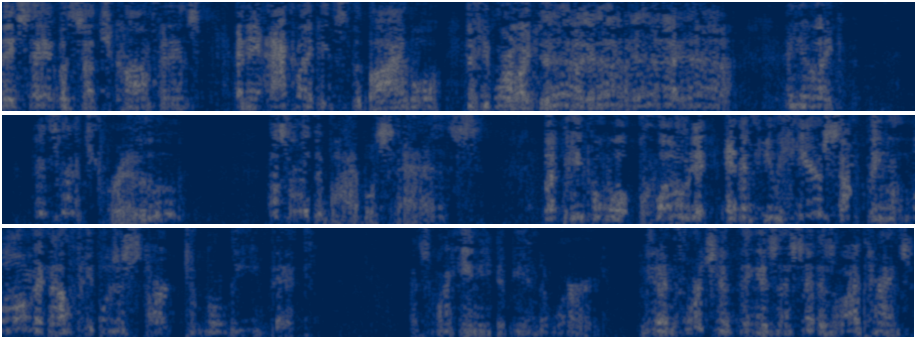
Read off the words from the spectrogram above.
they say it with such confidence, and they act like it's the Bible, and people are like, yeah, yeah, yeah, yeah. And you're like, that's not true. That's not what the Bible says but people will quote it. And if you hear something long enough, people just start to believe it. That's why you need to be in the Word. The unfortunate thing, as I said, is a lot of times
